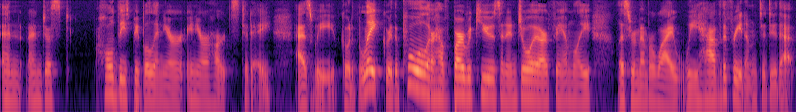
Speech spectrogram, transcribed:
and and just hold these people in your in your hearts today as we go to the lake or the pool or have barbecues and enjoy our family. Let's remember why we have the freedom to do that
